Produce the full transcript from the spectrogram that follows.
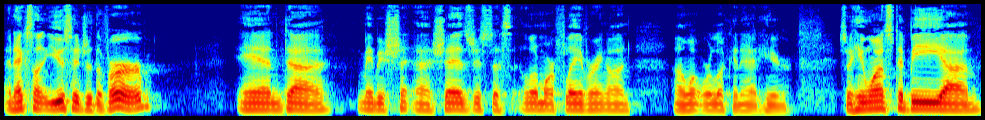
an excellent usage of the verb, and uh, maybe sh- uh, sheds just a, little more flavoring on on what we're looking at here. So he wants to be. Um,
